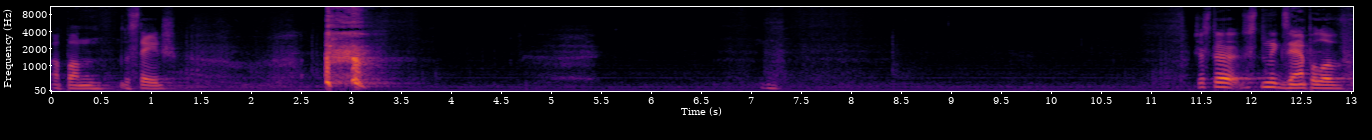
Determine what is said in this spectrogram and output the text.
up on the stage. Just, a, just an example of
